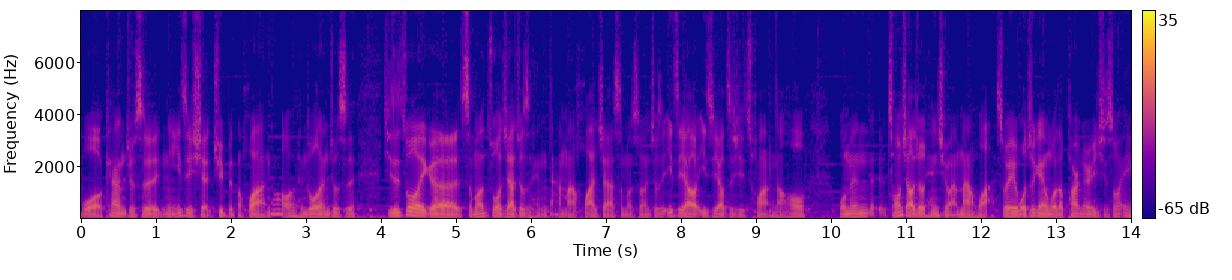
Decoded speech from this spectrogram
我看就是你一直写剧本的话，然后很多人就是其实做一个什么作家就是很难嘛，画家什么什么就是一直要一直要自己创。然后我们从小就很喜欢漫画，所以我就跟我的 partner 一起说，哎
